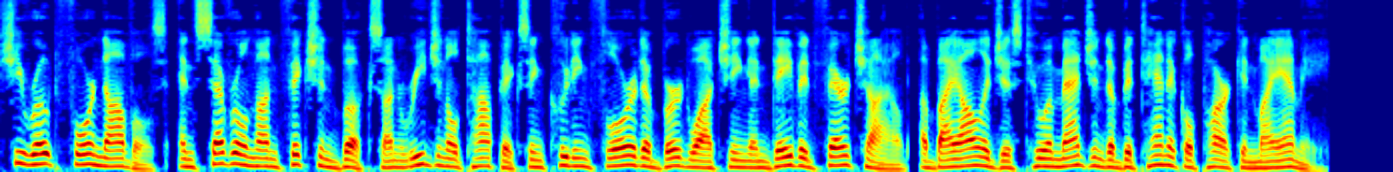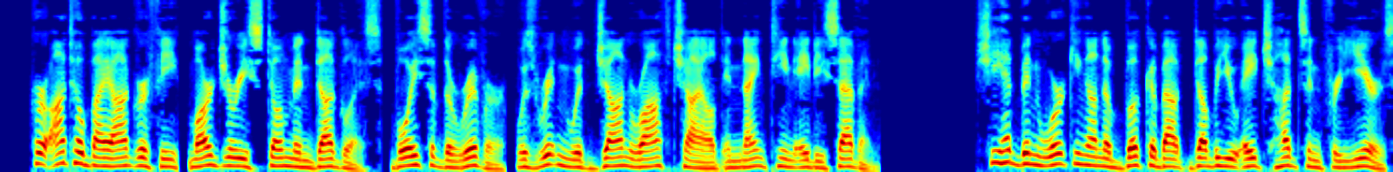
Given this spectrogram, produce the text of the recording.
She wrote four novels, and several nonfiction books on regional topics including Florida birdwatching and David Fairchild, a biologist who imagined a botanical park in Miami. Her autobiography, Marjory Stoneman Douglas, Voice of the River, was written with John Rothschild in 1987. She had been working on a book about W. H. Hudson for years,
